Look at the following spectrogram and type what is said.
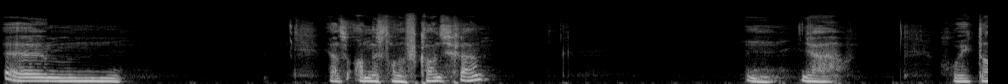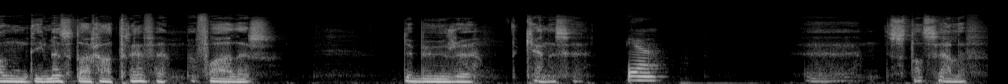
Ehm, ja, dat is anders dan een vakantie gaan. Hm, ja, hoe ik dan die mensen daar ga treffen. Mijn vaders, de buren, de kennissen, Ja. de stad zelf.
